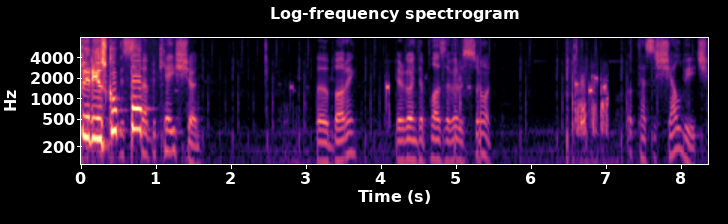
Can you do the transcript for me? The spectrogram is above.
This is fabrication. Little buddy, we're going to Plaza very soon. Look, that's the Shell Beach.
